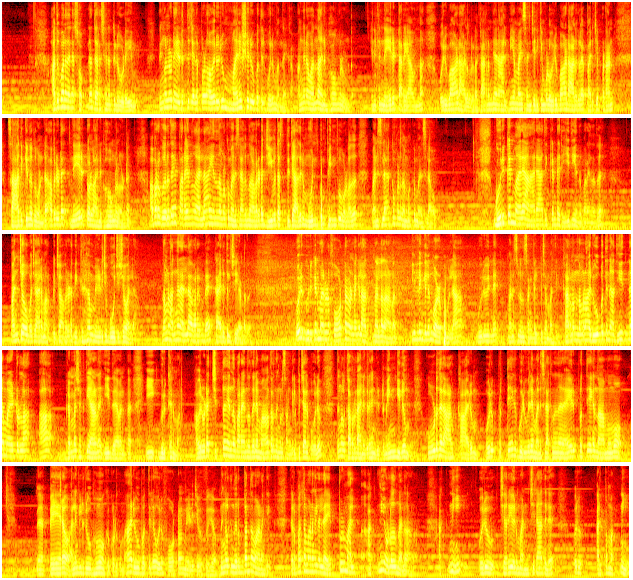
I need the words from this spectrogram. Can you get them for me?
അതുപോലെ തന്നെ സ്വപ്ന ദർശനത്തിലൂടെയും നിങ്ങളുടെ അടുത്ത് ചിലപ്പോൾ അവരൊരു മനുഷ്യരൂപത്തിൽ പോലും വന്നേക്കാം. അങ്ങനെ വന്ന അനുഭവങ്ങളുണ്ട്. എനിക്ക് നേരിട്ടറിയാവുന്ന ഒരുപാട് ആളുകളുണ്ട്. കാരണം ഞാൻ ആത്മീയമായി സഞ്ചരിക്കുമ്പോൾ ഒരുപാട് ആളുകളെ പരിചയപ്പെടാൻ സാധിക്കുന്നതുകൊണ്ട് അവരുടെ നേരിട്ടുള്ള അനുഭവങ്ങളുണ്ട്. അവർ വെറുതെ പറയുന്നതല്ല എന്ന് നമുക്ക് മനസ്സിലാക്കുന്നത് അവരുടെ ജീവിതസ്ഥിതി അതിന് മുൻപും പിൻപും ഉള്ളത് മനസ്സിലാക്കുമ്പോൾ നമുക്ക് മനസ്സിലാവും. ഗുരുക്കന്മാരെ ആരാധിക്കേണ്ട രീതി എന്ന് പറയുന്നത് പഞ്ചോപചാരം അർപ്പിച്ചോ അവരുടെ വിഗ്രഹം മേടിച്ച് പൂജിച്ചോ അല്ല. നമ്മൾ അങ്ങനെയല്ല അവരുടെ കാര്യത്തിൽ ചെയ്യേണ്ടത്. ഒരു ഗുരുക്കന്മാരുടെ ഫോട്ടോ ഉണ്ടെങ്കിൽ നല്ലതാണ്. ഇല്ലെങ്കിലും കുഴപ്പമില്ല. ഗുരുവിനെ മനസ്സിലൊന്ന് സങ്കല്പിച്ചാൽ മതി. കാരണം നമ്മൾ ആ രൂപത്തിന് അധീനമായിട്ടുള്ള ആ ബ്രഹ്മശക്തിയാണ് ഈ ദേവൻ ഈ ഗുരുക്കന്മാർ. അവരുടെ ചിത്ത എന്ന് പറയുന്നതിനെ മാത്രം നിങ്ങൾ സങ്കല്പിച്ചാൽ പോലും നിങ്ങൾക്ക് അവരുടെ അനുഗ്രഹം കിട്ടും. എങ്കിലും കൂടുതൽ ആൾക്കാരും ഒരു പ്രത്യേക ഗുരുവിനെ മനസ്സിലാക്കുന്നതിനായി ഒരു പ്രത്യേക നാമമോ പേരോ അല്ലെങ്കിൽ രൂപമോ ഒക്കെ കൊടുക്കും. ആ രൂപത്തിൽ ഒരു ഫോട്ടോ മേടിച്ച് വെക്കുകയോ നിങ്ങൾക്ക് നിർബന്ധമാണെങ്കിൽ നിർബന്ധമാണെങ്കിലല്ല എപ്പോഴും അഗ്നി ഉള്ളത് നല്ലതാണ്. അഗ്നി ഒരു ചെറിയൊരു മൺചിരാതിൽ ഒരു അല്പം അഗ്നി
